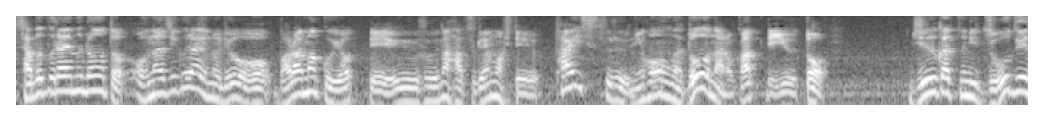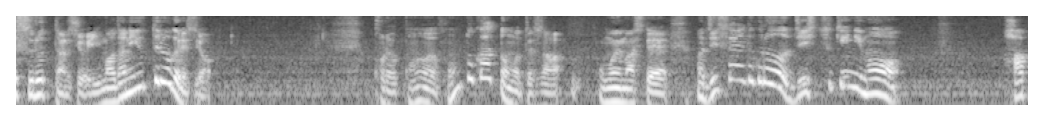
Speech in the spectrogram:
サブプライムローンと同じぐらいの量をばらまくよっていう風な発言もしている。対する日本はどうなのかっていうと10月に増税するって話をいまだに言ってるわけですよ。これこの本当かと思ってさ思いまして、まあ、実際のところ実質金利も発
